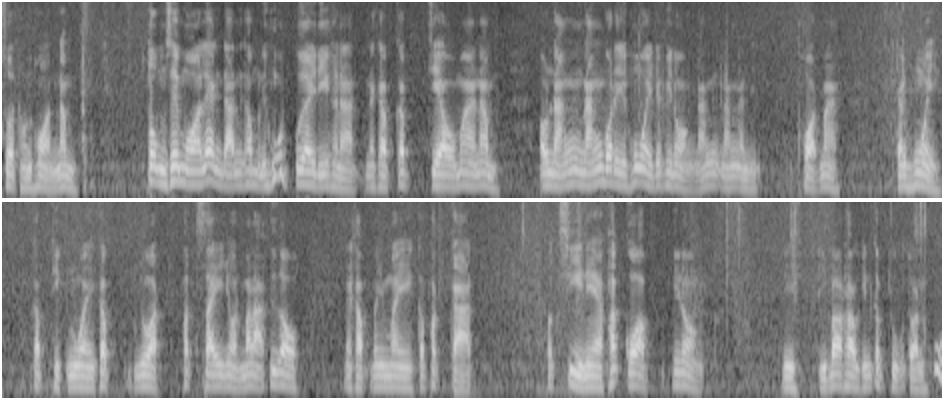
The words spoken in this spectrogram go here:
สดหอนๆนํต้มใส่หม้อแรงดันครับมื้อนี้หูดเปื่อยดีขนาดนะครับกับเจียวมานํเอาหนังหนังบ่ได้ห้วยเด้พี่น้องหนังหนังอันนี้ถอดมาจังห้วย กับพริกหน่วยกับหยวดผักไส่หยอดมะระคือเรานะครับใหม่ๆกับผักกาดผักชีเนี่ยผักกรอบพี่น้องนี่ที่บ้าเท่ากินกับจุตอนโอ้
